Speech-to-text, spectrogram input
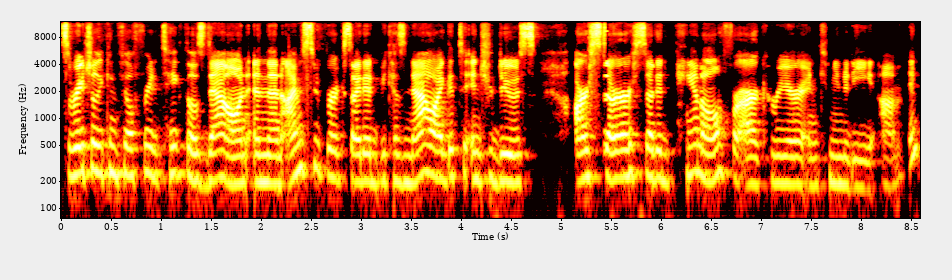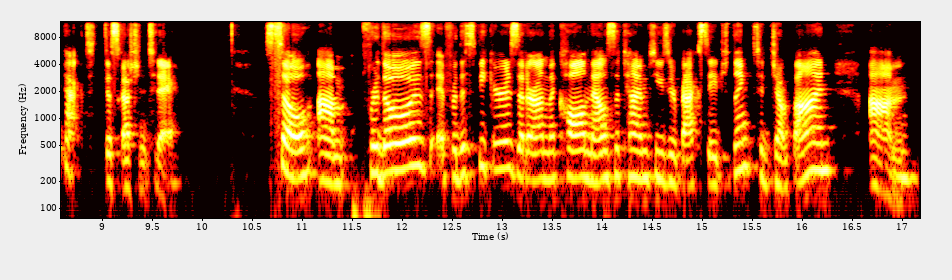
So Rachel, you can feel free to take those down. And then I'm super excited because now I get to introduce our star-studded panel for our career and community um, impact discussion today. So um, for those, for the speakers that are on the call, now's the time to use your backstage link to jump on. Um,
